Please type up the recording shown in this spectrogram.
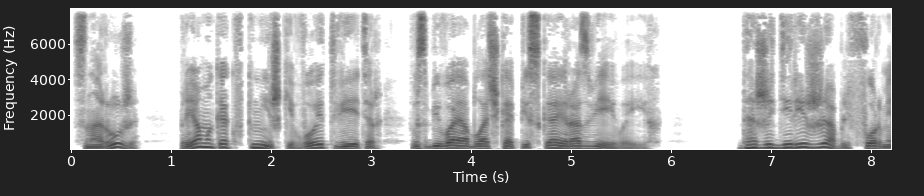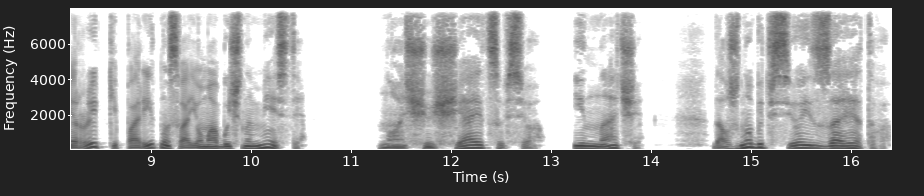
Снаружи, прямо как в книжке, воет ветер, взбивая облачка песка и развеивая их. Даже дирижабль в форме рыбки парит на своем обычном месте. Но ощущается все иначе. Должно быть все из-за этого.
